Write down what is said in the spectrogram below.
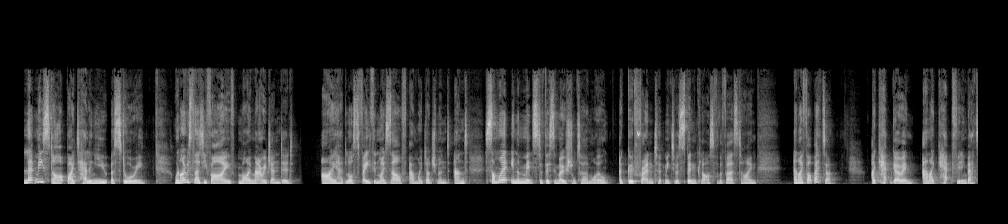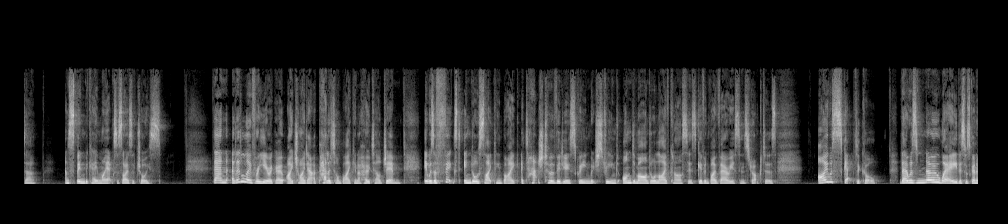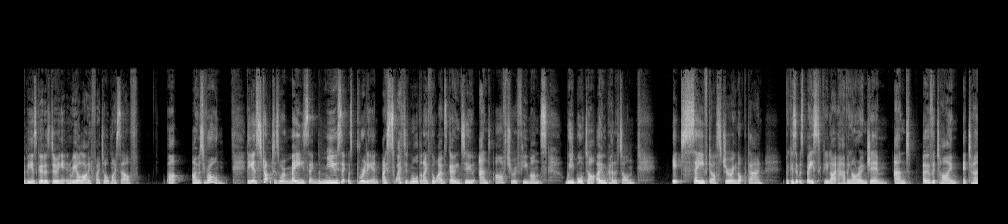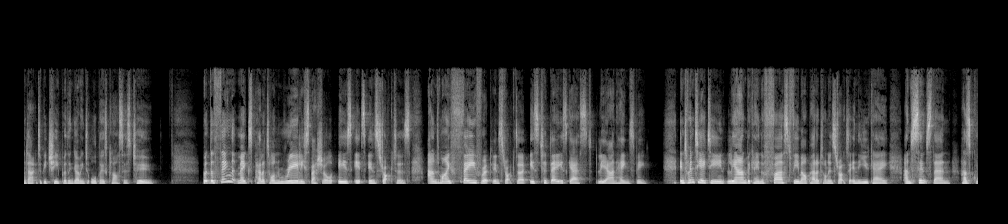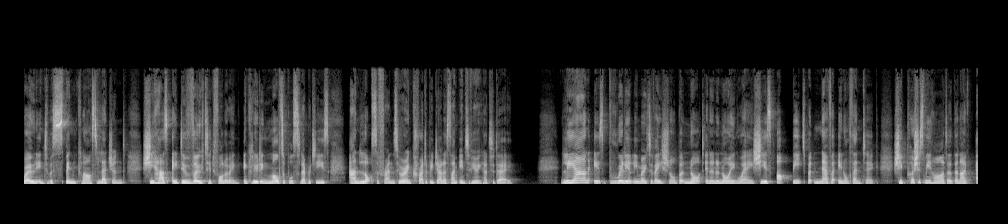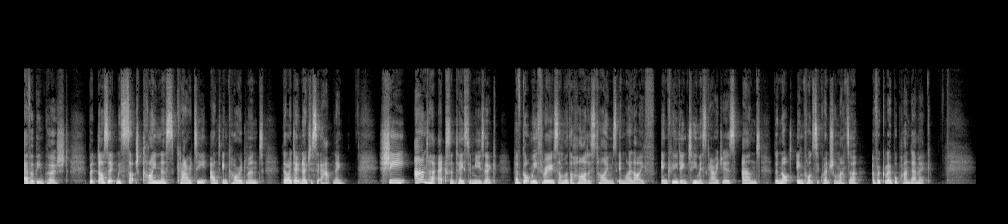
Let me start by telling you a story. When I was 35, my marriage ended. I had lost faith in myself and my judgment. And somewhere in the midst of this emotional turmoil, a good friend took me to a spin class for the first time, and I felt better. I kept going and I kept feeling better, and spin became my exercise of choice. Then, a little over a year ago, I tried out a Peloton bike in a hotel gym. It was a fixed indoor cycling bike attached to a video screen which streamed on demand or live classes given by various instructors. I was skeptical. There was no way this was going to be as good as doing it in real life, I told myself. But I was wrong. The instructors were amazing. The music was brilliant. I sweated more than I thought I was going to. And after a few months, we bought our own Peloton it saved us during lockdown because it was basically like having our own gym. And over time, it turned out to be cheaper than going to all those classes too. But the thing that makes Peloton really special is its instructors. And my favourite instructor is today's guest, Leanne Hainsby. In 2018, Leanne became the first female Peloton instructor in the UK and since then has grown into a spin class legend. She has a devoted following, including multiple celebrities and lots of friends who are incredibly jealous I'm interviewing her today. Leanne is brilliantly motivational, but not in an annoying way. She is upbeat, but never inauthentic. She pushes me harder than I've ever been pushed, but does it with such kindness, clarity, and encouragement that I don't notice it happening. She and her excellent taste in music have got me through some of the hardest times in my life, including two miscarriages and the not inconsequential matter of a global pandemic.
